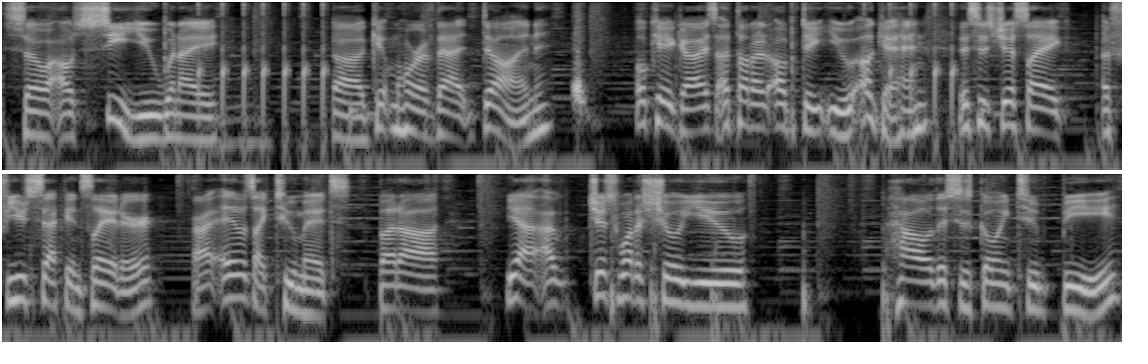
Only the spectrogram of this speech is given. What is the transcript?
So, I'll see you when I uh, get more of that done. Okay, guys, I thought I'd update you again. This is just like a few seconds later. Alright, it was like two minutes. But, uh, yeah, I just want to show you how this is going to be.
